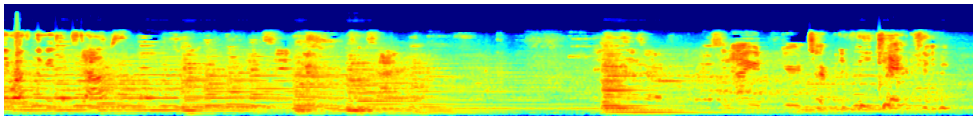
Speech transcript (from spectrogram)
Only once the music stops. So now you're, you're interpretively dancing.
